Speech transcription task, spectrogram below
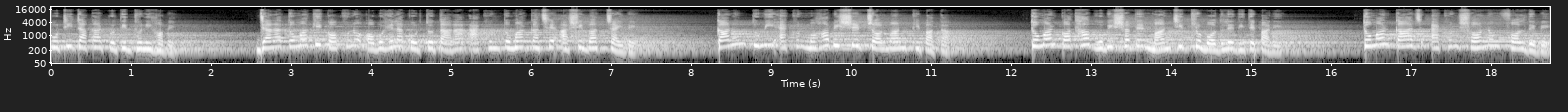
কোটি টাকার প্রতিধ্বনি হবে। যারা তোমাকে কখনো অবহেলা করত, তারা এখন তোমার কাছে আশীর্বাদ চাইবে। কারণ তুমি এখন মহাবিশ্বের চলমান কৃপাতা। তোমার কথা ভবিষ্যতের মানচিত্র বদলে দিতে পারে। তোমার কাজ এখন স্বর্ণম ফল দেবে।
